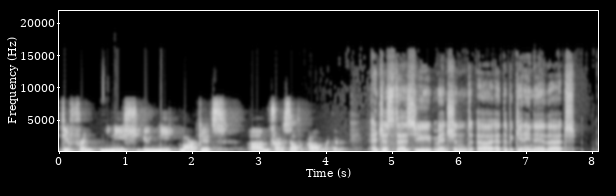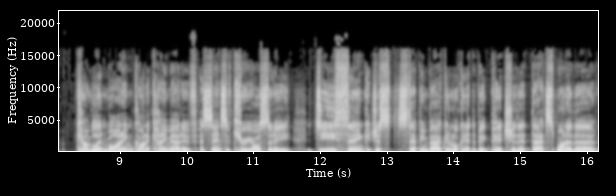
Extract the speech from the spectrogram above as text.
different niche, unique markets um, trying to solve a problem within it. And just as you mentioned uh, at the beginning there, that Cumberland mining kind of came out of a sense of curiosity. Do you think, just stepping back and looking at the big picture, that that's one of the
